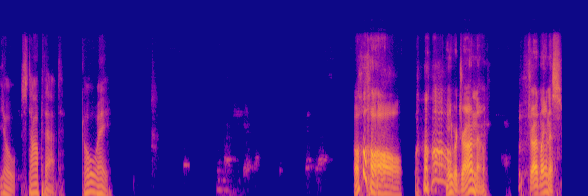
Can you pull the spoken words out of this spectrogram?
yo stop that go away oh Hey, we're drawn now. Draw Atlantis.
